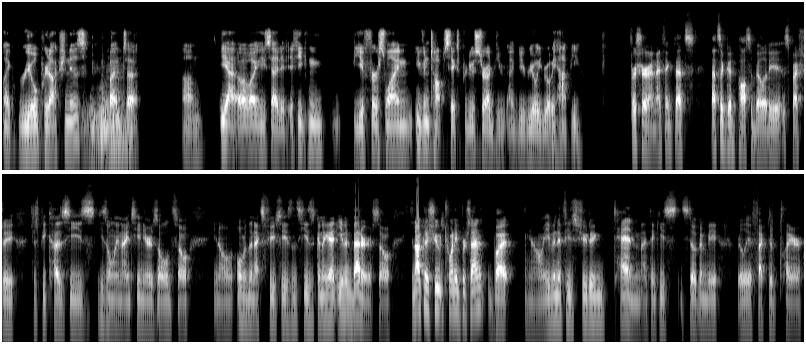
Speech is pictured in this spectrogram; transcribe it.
like real production is. But uh, um, yeah, like you said, if, if he can be a first line, even top six producer, I'd be I'd be really really happy. For sure, and I think that's that's a good possibility, especially just because he's he's only 19 years old. So you know, over the next few seasons, he's going to get even better. So he's not going to shoot 20%, but, you know, even if he's shooting 10, I think he's still going to be a really effective player.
